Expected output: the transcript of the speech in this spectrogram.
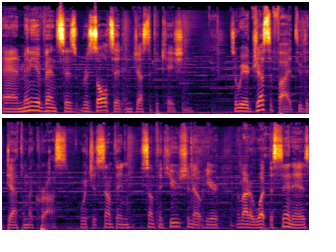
and many events has resulted in justification. So we are justified through the death on the cross, which is something something huge to note here. No matter what the sin is,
